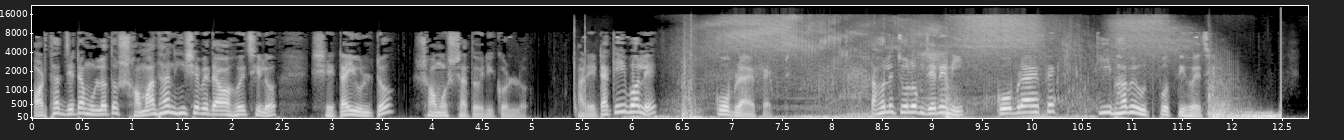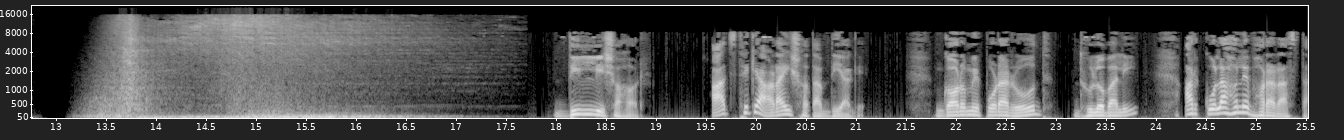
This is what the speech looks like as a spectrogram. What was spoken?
অর্থাৎ যেটা মূলত সমাধান হিসেবে দেওয়া হয়েছিল, সেটাই উল্টো সমস্যা তৈরি করল। আর এটাকেই বলে কোবরা এফেক্ট। তাহলে চলুন জেনে নি কোবরা এফেক্ট কীভাবে উৎপত্তি হয়েছিল। দিল্লি শহর, আজ থেকে আড়াই শতাব্দী আগে। গরমে পোড়া রোদ, ধুলোবালি আর কোলাহলে ভরা রাস্তা।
